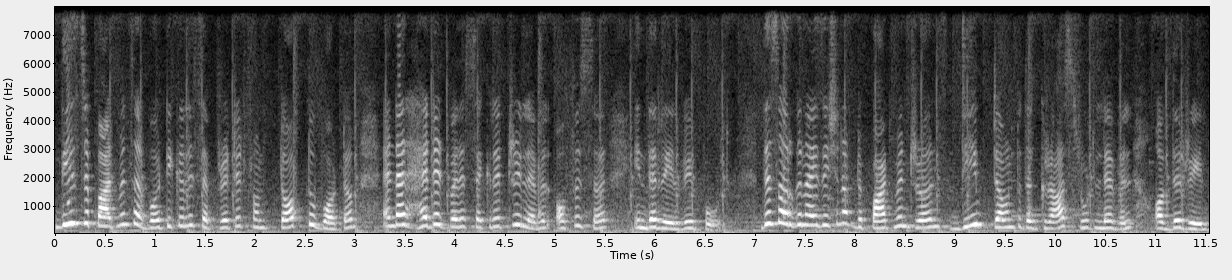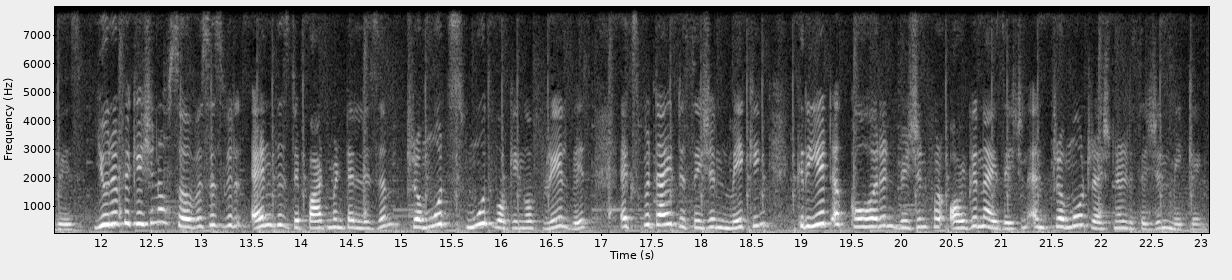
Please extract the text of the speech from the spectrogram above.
These departments are vertically separated from top to bottom and are headed by the secretary level officer in the railway board. This organization of department runs deep down to the grassroots level of the railways. Unification of services will end this departmentalism, promote smooth working of railways, expedite decision making, create a coherent vision for organization and promote rational decision making.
